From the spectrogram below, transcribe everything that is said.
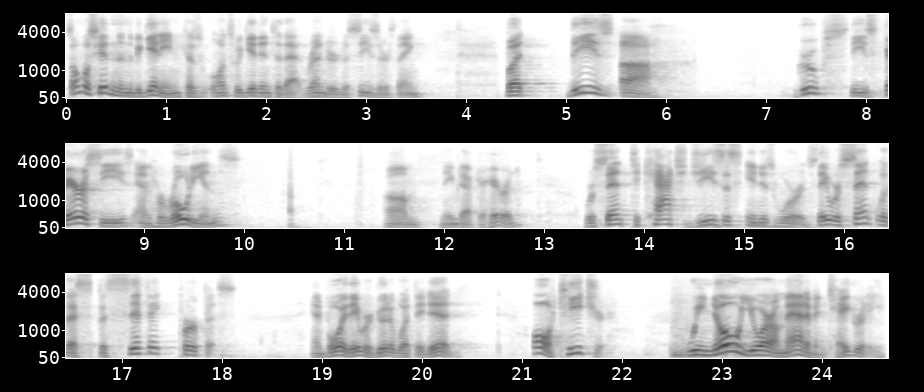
It's almost hidden in the beginning because once we get into that render to Caesar thing. But these uh, groups, these Pharisees and Herodians, um, named after Herod, were sent to catch Jesus in his words. They were sent with a specific purpose. And boy, they were good at what they did. Oh, teacher, we know you are a man of integrity.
